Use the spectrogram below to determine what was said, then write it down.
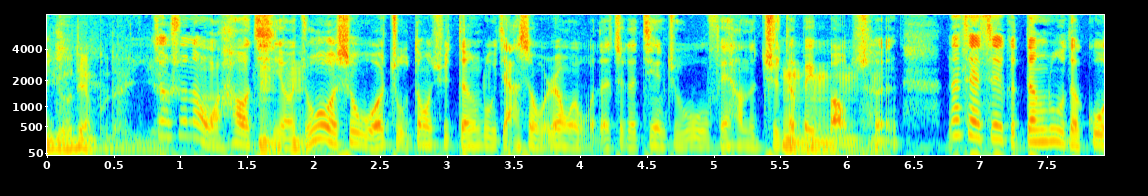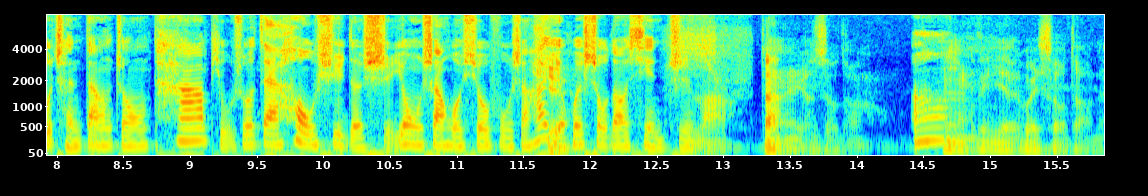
有点不太一样。教授，那我好奇哦，如果是我主动去登录，假设我认为我的这个建筑物非常的值得被保存，那在这个登录的过程当中，它比如说在后续的使用上或修复上，它也会受到限制吗？当然要受到。哦，嗯，这也会受到的。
